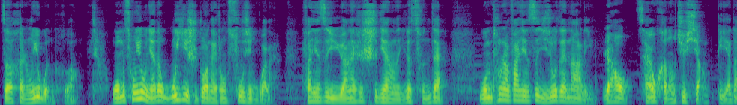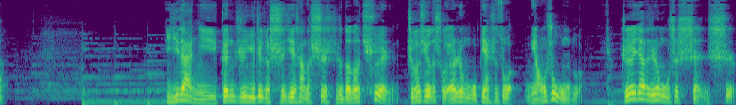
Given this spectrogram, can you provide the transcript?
则很容易吻合。我们从幼年的无意识状态中苏醒过来，发现自己原来是世界上的一个存在。我们突然发现自己就在那里，然后才有可能去想别的。一旦你根植于这个世界上的事实得到确认，哲学的首要任务便是做描述工作。哲学家的任务是审视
